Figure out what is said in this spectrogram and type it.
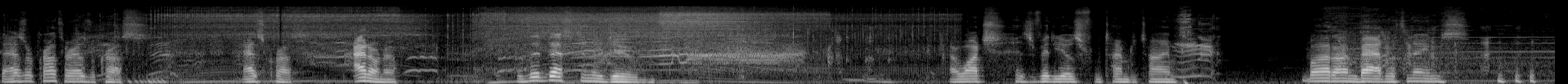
Azracross or Azracross? Azcross. I don't know. The Destiny dude. I watch his videos from time to time, but I'm bad with names.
